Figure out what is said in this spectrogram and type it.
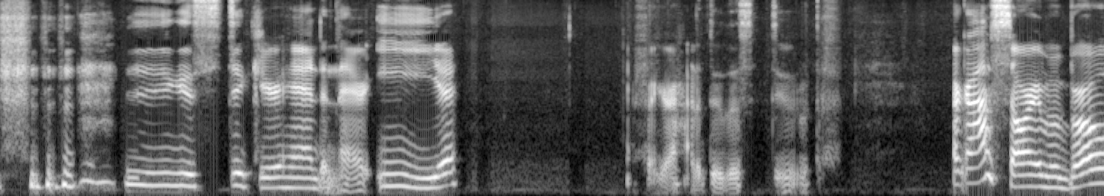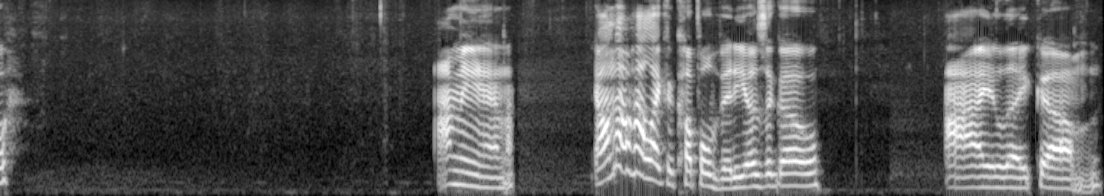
stick your hand in there. E. I figure out how to do this, dude. What the f- I'm sorry, but bro. I mean, y'all know how like a couple videos ago I like um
